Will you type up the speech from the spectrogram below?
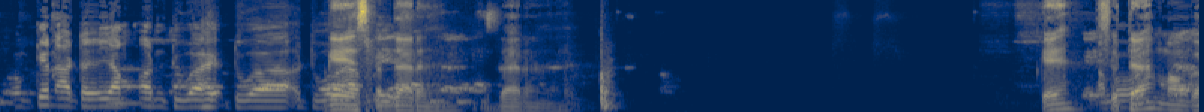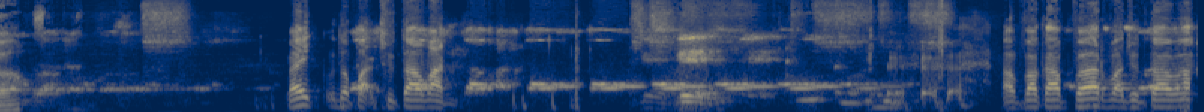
Mungkin ada yang on dua dua dua. Oke, sebentar, sebentar. Oke, Kamu, sudah monggo. Baik untuk Pak Jutawan. Oke. Apa kabar Pak Jutawan?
